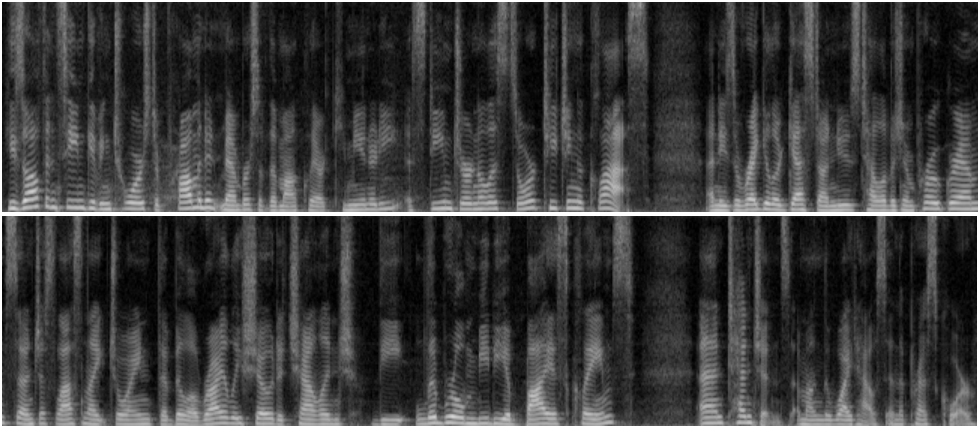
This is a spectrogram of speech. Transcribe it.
He's often seen giving tours to prominent members of the Montclair community, esteemed journalists, or teaching a class. And he's a regular guest on news television programs, and just last night joined the Bill O'Reilly show to challenge the liberal media bias claims and tensions among the White House and the press corps.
